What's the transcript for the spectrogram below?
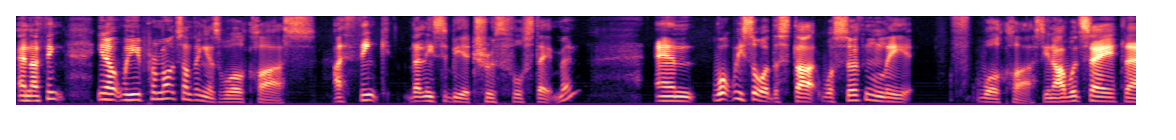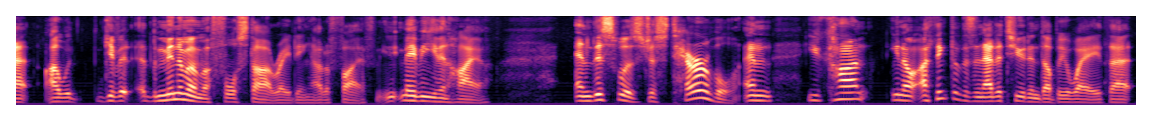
And I think, you know, when you promote something as world class, I think that needs to be a truthful statement. And what we saw at the start was certainly world class. You know, I would say that I would give it at the minimum a four star rating out of five, maybe even higher. And this was just terrible. And you can't, you know, I think that there's an attitude in WA that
